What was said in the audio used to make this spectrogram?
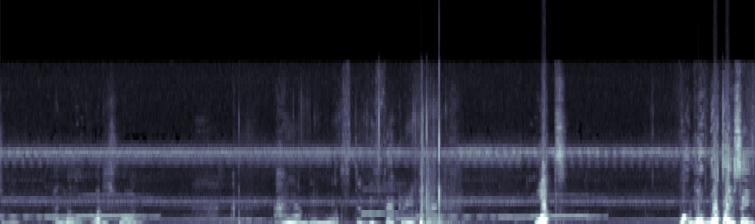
to me. My love, what is wrong? I am the next to be sacrificed. What? What, what, what are you saying?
